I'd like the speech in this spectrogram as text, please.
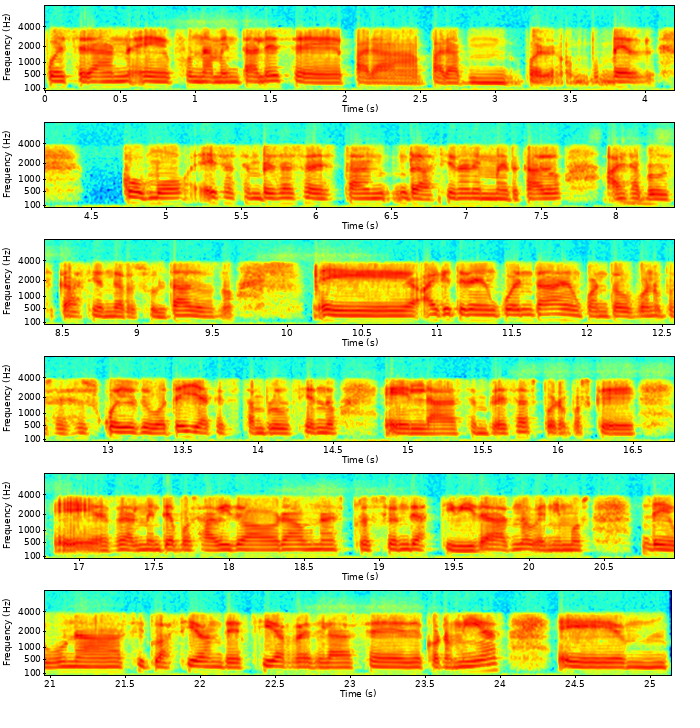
pues serán eh, fundamentales eh, para, para mm, bueno, ver cómo esas empresas están reaccionan en mercado a esa publicación de resultados no eh, hay que tener en cuenta en cuanto bueno pues a esos cuellos de botella que se están produciendo en las empresas bueno pues que eh, realmente pues ha habido ahora una explosión de actividad no venimos de una situación de cierre de las eh, economías eh,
